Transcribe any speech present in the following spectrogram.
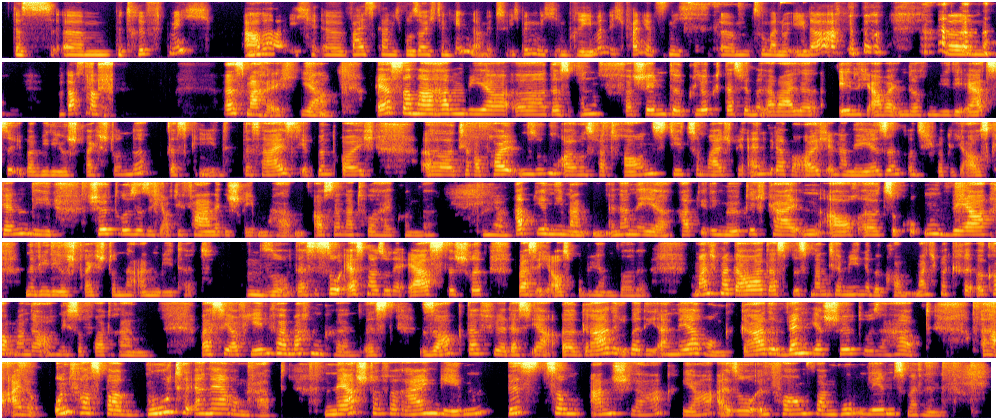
das ähm, betrifft mich, aber mhm. ich äh, weiß gar nicht, wo soll ich denn hin damit? Ich bin nicht in Bremen, ich kann jetzt nicht ähm, zu Manuela. ähm, was machst du? Das mache ich, ja. Erst einmal haben wir äh, das unverschämte Glück, dass wir mittlerweile ähnlich arbeiten dürfen wie die Ärzte über Videosprechstunde. Das geht. Das heißt, ihr könnt euch äh, Therapeuten suchen, eures Vertrauens, die zum Beispiel entweder bei euch in der Nähe sind und sich wirklich auskennen, die Schilddrüse sich auf die Fahne geschrieben haben, aus der Naturheilkunde. Ja. Habt ihr niemanden in der Nähe? Habt ihr die Möglichkeiten auch äh, zu gucken, wer eine Videosprechstunde anbietet? So, das ist so erstmal so der erste Schritt, was ich ausprobieren würde. Manchmal dauert das, bis man Termine bekommt. Manchmal äh, kommt man da auch nicht sofort ran. Was ihr auf jeden Fall machen könnt, ist, sorgt dafür, dass ihr äh, gerade über die Ernährung, gerade wenn ihr Schilddrüse habt, äh, eine unfassbar gute Ernährung habt. Nährstoffe reingeben, bis zum Anschlag, ja, also in Form von guten Lebensmitteln,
